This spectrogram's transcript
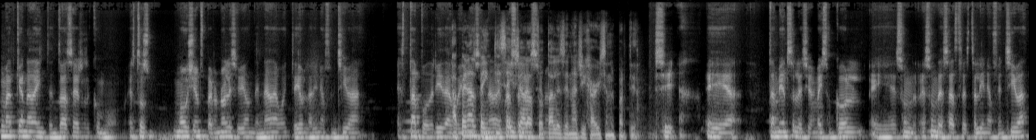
Matt Canada intentó hacer como estos motions, pero no le sirvieron de nada, güey. Te digo, la línea ofensiva está podrida. Apenas 26 yardas totales de Najee Harris en el partido. Sí. Eh, también se lesionó Mason Cole. Eh, es, un, es un desastre esta línea ofensiva.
